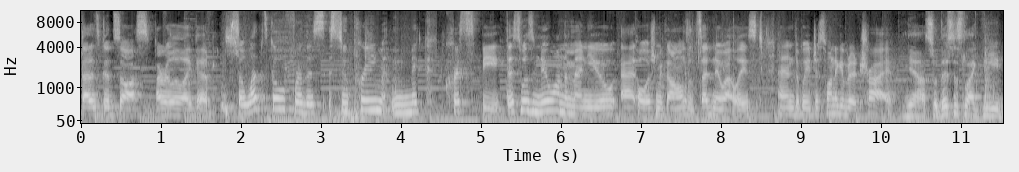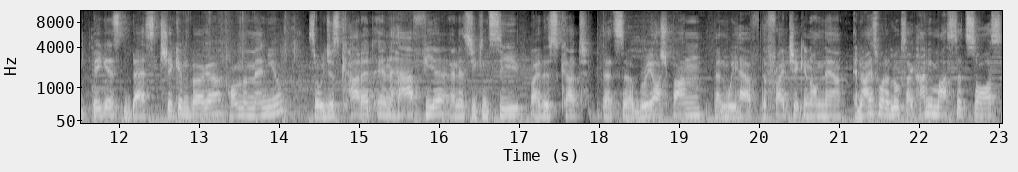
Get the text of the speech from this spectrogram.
That is good sauce. I really like it. So let's go for this Supreme McCrispy. This was new on the menu at Polish McDonald's. It said new at least. And we just want to give it a try. Yeah, so this is like the biggest, best chicken burger on the menu. So we just cut it in half here. And as you can see by this cut, that's a brioche bun. Then we have the fried chicken on there. A nice what it looks like honey mustard sauce,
